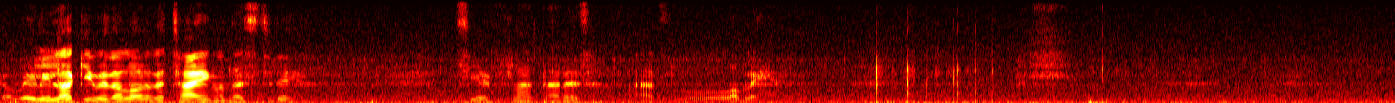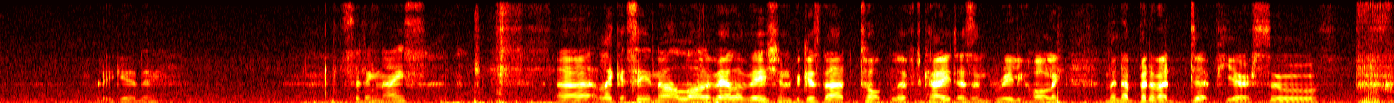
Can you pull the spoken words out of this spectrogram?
Got really lucky with a lot of the tying on this today. See how flat that is? That's lovely. Pretty good, eh? Sitting nice. Uh, like I say, not a lot of elevation because that top lift kite isn't really hauling. I'm in a bit of a dip here, so pff,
